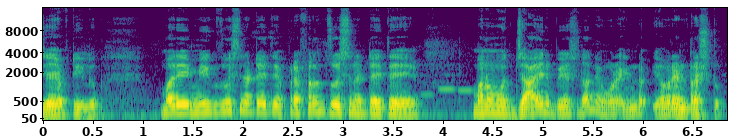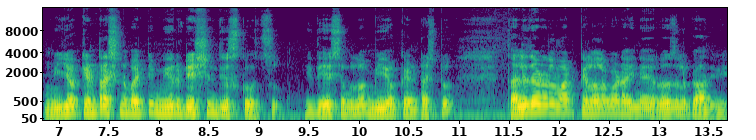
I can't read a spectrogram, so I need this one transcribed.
జేఎఫ్టీలు మరి మీకు చూసినట్టయితే ప్రిఫరెన్స్ చూసినట్టయితే మనము జాయిన్ బేస్డ్ అని ఎవరు ఎవరి ఇంట్రెస్ట్ మీ యొక్క ఇంట్రెస్ట్ని బట్టి మీరు డెసిషన్ తీసుకోవచ్చు. ఈ దేశంలో మీ యొక్క ఇంట్రెస్ట్ తల్లిదండ్రుల మాట పిల్లలు కూడా అయిన రోజులు కాదు ఇవి.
